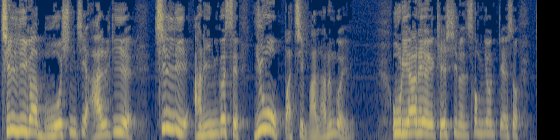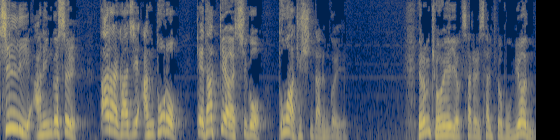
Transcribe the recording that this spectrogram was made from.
진리가 무엇인지 알기에 진리 아닌 것에 유혹받지 말라는 거예요. 우리 안에 계시는 성령께서 진리 아닌 것을 따라가지 않도록 깨닫게 하시고 도와주신다는 거예요. 여러분 교회의 역사를 살펴보면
